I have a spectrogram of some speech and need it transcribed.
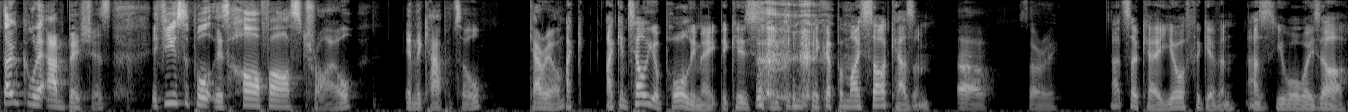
capital, Don't call it ambitious. If you support this half-assed trial in the capital, carry on. I, c- I can tell you're poorly, mate, because you didn't pick up on my sarcasm. Oh, sorry. That's okay. You're forgiven, as you always are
